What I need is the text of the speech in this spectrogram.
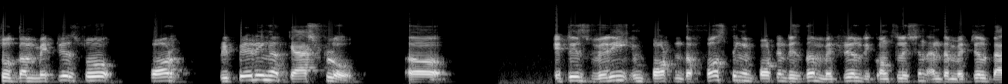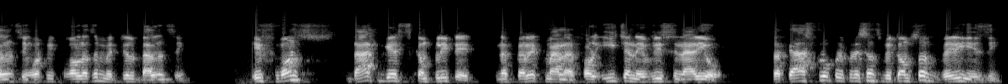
so the material so for preparing a cash flow, uh, it is very important. The first thing important is the material reconciliation and the material balancing, what we call as a material balancing. If once that gets completed in a correct manner for each and every scenario, the cash flow preparations becomes a very easy.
